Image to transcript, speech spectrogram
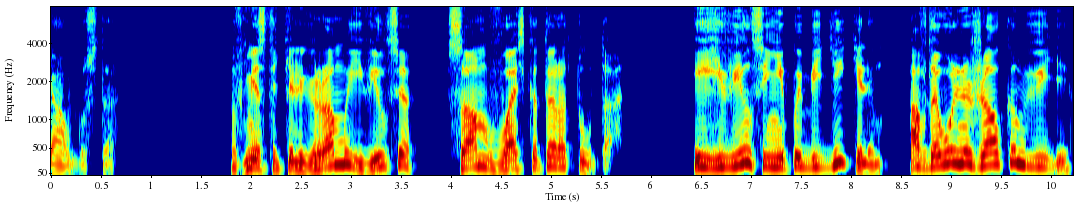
августа. Вместо телеграммы явился сам Васька Таратута. И явился не победителем, а в довольно жалком виде.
